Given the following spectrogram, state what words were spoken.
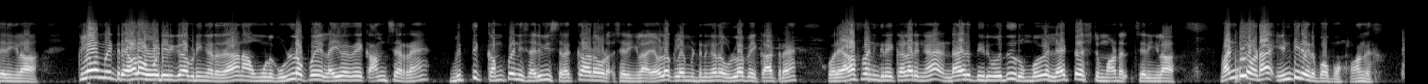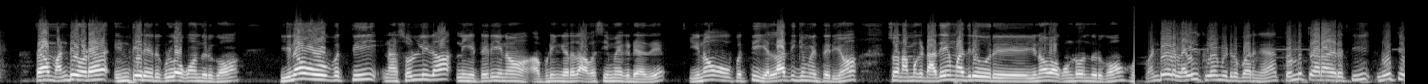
சரிங்களா? கிலோமீட்டர் எவ்வளோ ஓடி இருக்கு அப்படிங்கிறத நான் உங்களுக்கு உள்ளே போய் லைவாகவே காமிச்சிடுறேன். வித் கம்பெனி சர்வீஸ் ரெக்கார்டோட சரிங்களா? எவ்வளோ கிலோமீட்டருங்கிறத உள்ளே போய் காட்டுறேன். ஒரு எலஃபண்ட் கிரே கலருங்க ரெண்டாயிரத்தி இருபது ரொம்பவே லேட்டஸ்ட் மாடல் சரிங்களா? வண்டியோட இன்டீரியர் பார்ப்போம். வாங்க. தான் வண்டியோட இன்டீரியருக்குள்ளே உட்காந்துருக்கோம் இனோவாவை பற்றி நான் சொல்லி தான் நீங்கள் தெரியணும் அப்படிங்கிறது அவசியமே கிடையாது. இனோவாவை பற்றி எல்லாத்துக்குமே தெரியும். ஸோ நம்மக்கிட்ட அதே மாதிரி ஒரு இனோவா கொண்டு வந்திருக்கோம். வண்டியோட லைவ் கிலோமீட்டர் பாருங்க. தொண்ணூத்தி ஆறாயிரத்தி நூற்றி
